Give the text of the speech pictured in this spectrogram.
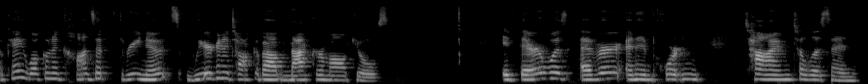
Okay, welcome to Concept 3 Notes. We're going to talk about macromolecules. If there was ever an important time to listen,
